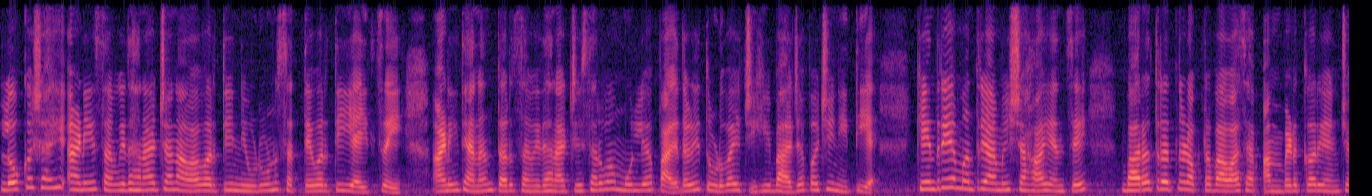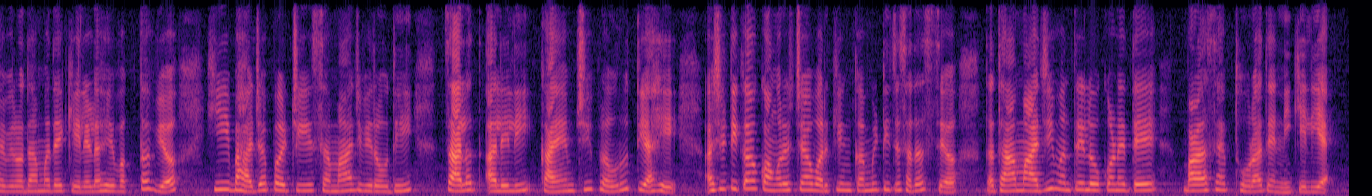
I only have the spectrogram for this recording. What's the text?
लोकशाही आणि संविधानाच्या नावावरती निवडून सत्तेवरती यायचे आणि त्यानंतर संविधानाची सर्व मूल्य पायदळी तुडवायची ही भाजपची नीती आहे. केंद्रीय मंत्री अमित शहा यांचे भारतरत्न डॉक्टर बाबासाहेब आंबेडकर यांच्या विरोधामध्ये केलेलं हे वक्तव्य ही भाजपची समाजविरोधी चालत आलेली कायमची प्रवृत्ती आहे. अशी टीका काँग्रेसच्या वर्किंग कमिटीचे सदस्य तथा माजी मंत्री लोकनेते बाळासाहेब थोरात यांनी केली आहे.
